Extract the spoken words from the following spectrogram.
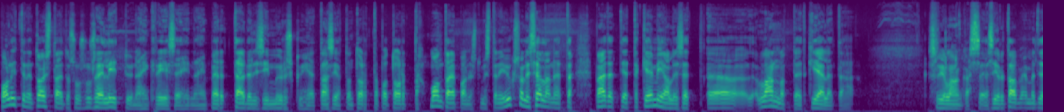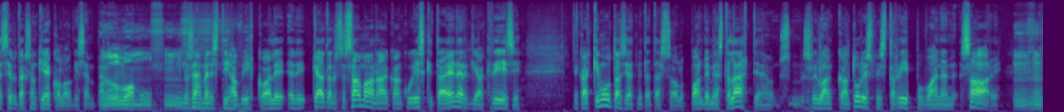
Poliittinen toistaitoisuus usein liittyy näihin kriiseihin, näihin per- täydellisiin myrskyihin, että asiat on tortta po tortta. Monta epäonnistumista. Niin yksi oli sellainen, että päätettiin, että kemialliset äh, lannotteet kielletään Sri Lankassa ja siirrytään, en mä tiedä siirrytäänkö johonkin ekologisempaan. No, luomu. Mm. No sehän menisi ihan vihkoon. Eli, eli käytännössä samaan aikaan, kun iski tämä energiakriisi, ja kaikki muut asiat, mitä tässä on ollut pandemiasta lähtien. Sri Lanka on turismista riippuvainen saari. Mm-hmm.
